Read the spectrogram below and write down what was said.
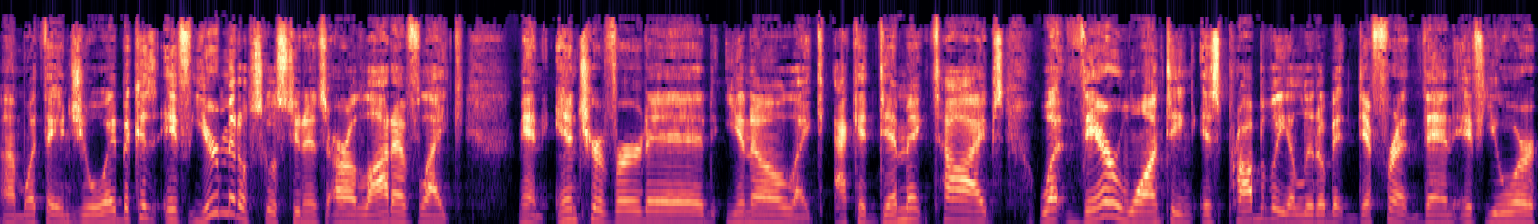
um, what they enjoy. Because if your middle school students are a lot of like man introverted, you know, like academic types, what they're wanting is probably a little bit different than if your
